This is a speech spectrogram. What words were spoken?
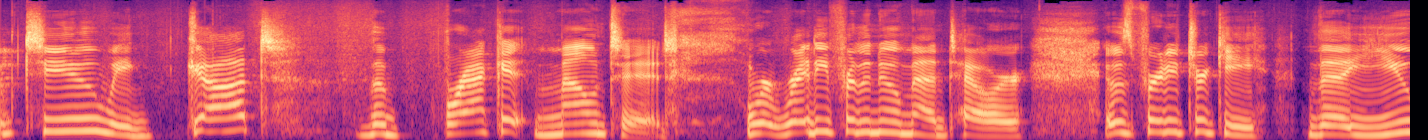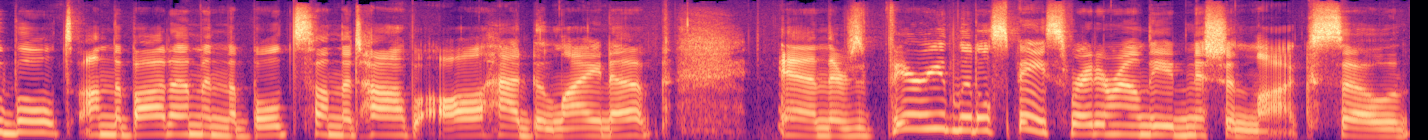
Step two, we got the bracket mounted. We're ready for the Nomad Tower. It was pretty tricky. The U-bolt on the bottom and the bolts on the top all had to line up. and there's very little space right around the ignition lock. So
